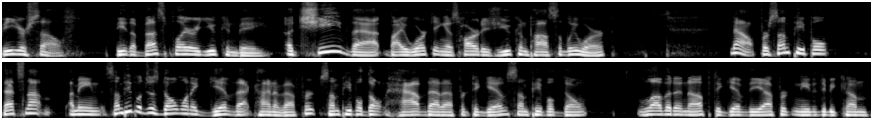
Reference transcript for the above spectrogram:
Be yourself. Be the best player you can be. Achieve that by working as hard as you can possibly work. Now, for some people, that's not, I mean, some people just don't want to give that kind of effort. Some people don't have that effort to give. Some people don't love it enough to give the effort needed to become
